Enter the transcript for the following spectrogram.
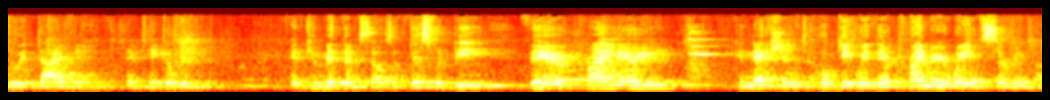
really dive in and take a leap and commit themselves. That this would be their primary connection to Hope Gateway, their primary way of serving God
